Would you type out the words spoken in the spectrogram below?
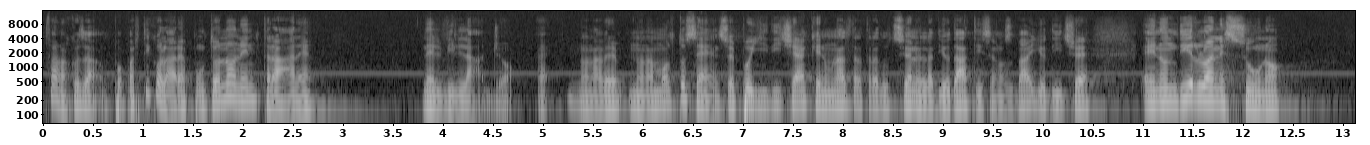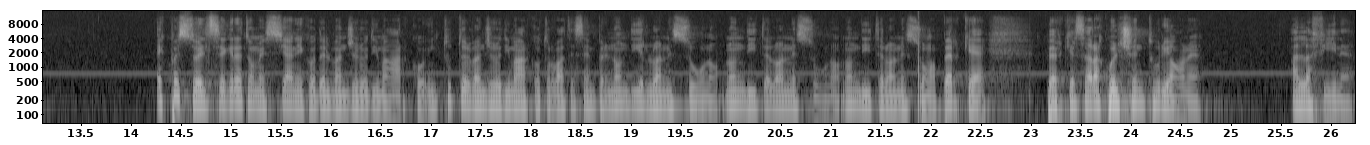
fa una cosa un po' particolare, appunto, non entrare nel villaggio. Eh, non, avrebbe, non ha molto senso. E poi gli dice anche in un'altra traduzione, la Diodati se non sbaglio, dice e non dirlo a nessuno e questo è il segreto messianico del Vangelo di Marco. In tutto il Vangelo di Marco trovate sempre non dirlo a nessuno, non ditelo a nessuno, non ditelo a nessuno. Perché? Perché sarà quel centurione alla fine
